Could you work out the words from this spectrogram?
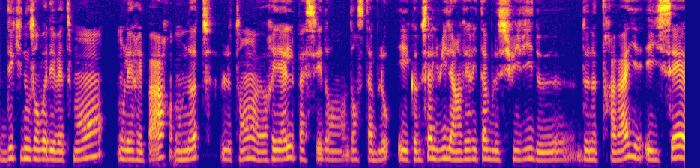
dès qu'il nous envoie des vêtements, on les répare, on note le temps réel passé dans, ce tableau. Et comme ça, lui, il a un véritable suivi de, notre travail et il sait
